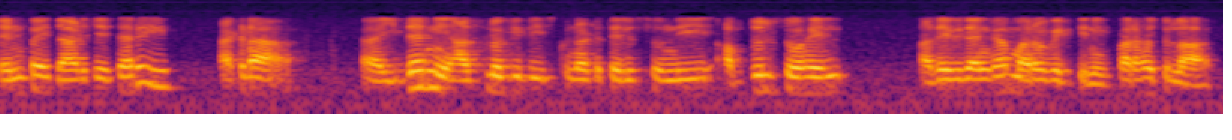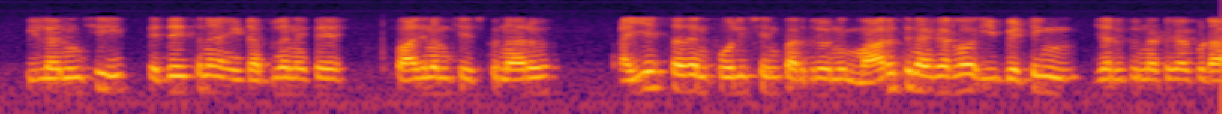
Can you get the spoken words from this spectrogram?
డెన్ పై దాడి చేశారు. అక్కడ ఇద్దరిని అదుపులోకి తీసుకున్నట్టు తెలుస్తుంది. అబ్దుల్ సోహెల్ అదేవిధంగా మరో వ్యక్తిని ఫర్హతుల్లా వీళ్ళ నుంచి పెద్ద ఎత్తున ఈ డబ్బులను అయితే స్వాధీనం చేసుకున్నారు. ఐఎస్ సదన్ పోలీస్ స్టేషన్ పరిధిలోని మారుతి నగర్లో ఈ బెట్టింగ్ జరుగుతున్నట్టుగా కూడా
